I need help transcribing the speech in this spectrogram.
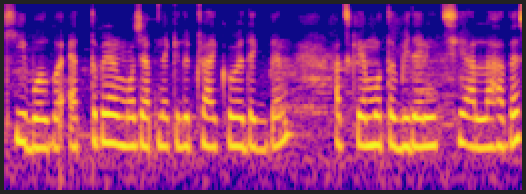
কী বলব? এত পরিমাণ মজা আপনারা কিন্তু ট্রাই করে দেখবেন। আজকের মতো বিদায় নিচ্ছি। আল্লাহ হাফেজ।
